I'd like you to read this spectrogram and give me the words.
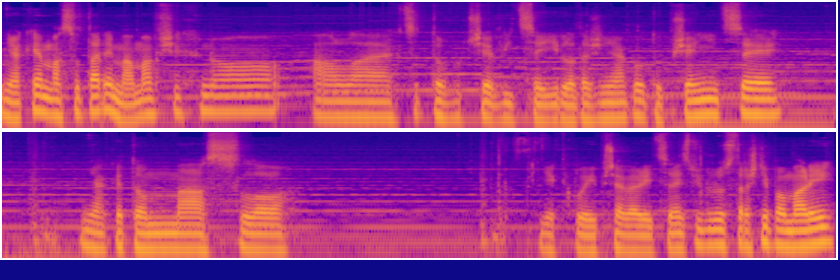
Nějaké maso tady mám a všechno, ale chce to určitě více jídla, takže nějakou tu pšenici, Nějaké to máslo. Děkuji, převelice. Nejspíš budu strašně pomalý.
